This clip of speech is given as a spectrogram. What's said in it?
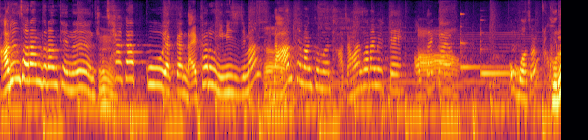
다른 사람들한테는 좀 음. 차갑고 약간 날카로운 이미지지만 아. 나한테만큼은 다정한 사람일 때 어떨까요? 어 맞아요? 그래?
